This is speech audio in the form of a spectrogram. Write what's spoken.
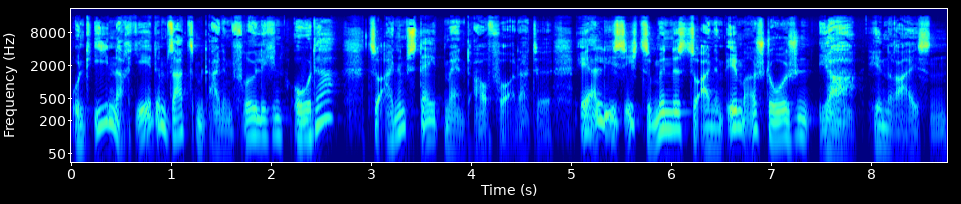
und ihn nach jedem Satz mit einem fröhlichen oder zu einem Statement aufforderte. Er ließ sich zumindest zu einem immer stoischen Ja hinreißen.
